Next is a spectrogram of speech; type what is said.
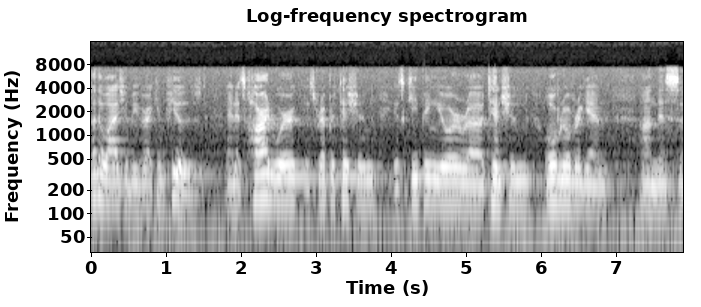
Otherwise, you'll be very confused. And it's hard work, it's repetition, it's keeping your uh, attention over and over again on this uh,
